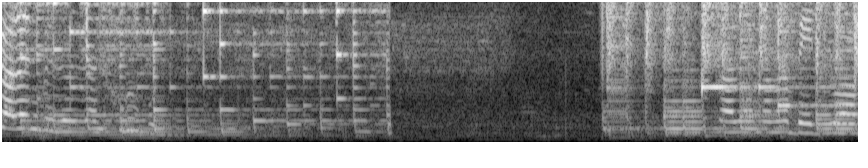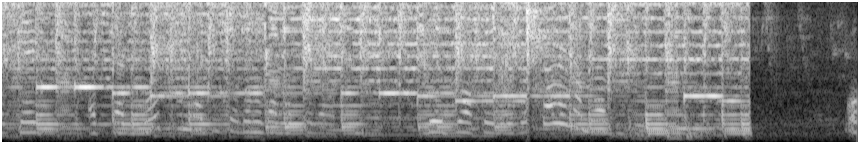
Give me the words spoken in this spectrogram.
চলেন ভিডিওটা শুরু করি। আমরা বেড ব্লকের একটা নতুন এপিসোডে আমরা চলে আসি বেড ব্লকের চলেন আমরা ও।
